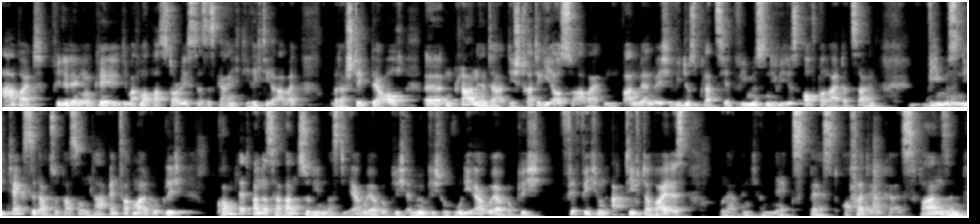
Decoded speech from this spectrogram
Arbeit. Viele denken, okay, die machen mal ein paar Stories, das ist gar nicht die richtige Arbeit. Aber da steht ja auch äh, ein Plan hinter, die Strategie auszuarbeiten. Wann werden welche Videos platziert? Wie müssen die Videos aufbereitet sein? Wie müssen die Texte dazu passen? Und da einfach mal wirklich komplett anders heranzugehen, was die Ergo ja wirklich ermöglicht und wo die Ergo ja wirklich pfiffig und aktiv dabei ist. Oder wenn ich an Next Best Offer denke, ist Wahnsinn.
